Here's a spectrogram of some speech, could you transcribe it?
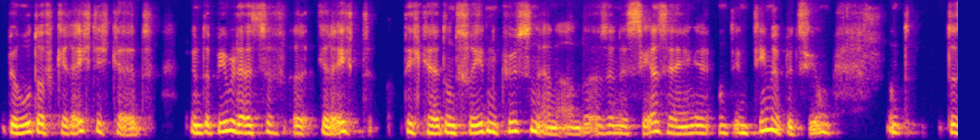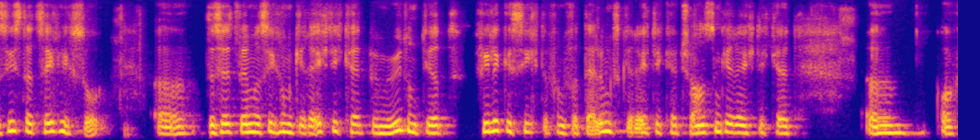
beruht auf Gerechtigkeit. In der Bibel heißt es, äh, Gerechtigkeit und Frieden küssen einander. Also eine sehr, sehr enge und intime Beziehung. Und das ist tatsächlich so. Äh, das heißt, wenn man sich um Gerechtigkeit bemüht, und die hat viele Gesichter von Verteilungsgerechtigkeit, Chancengerechtigkeit, ähm, auch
